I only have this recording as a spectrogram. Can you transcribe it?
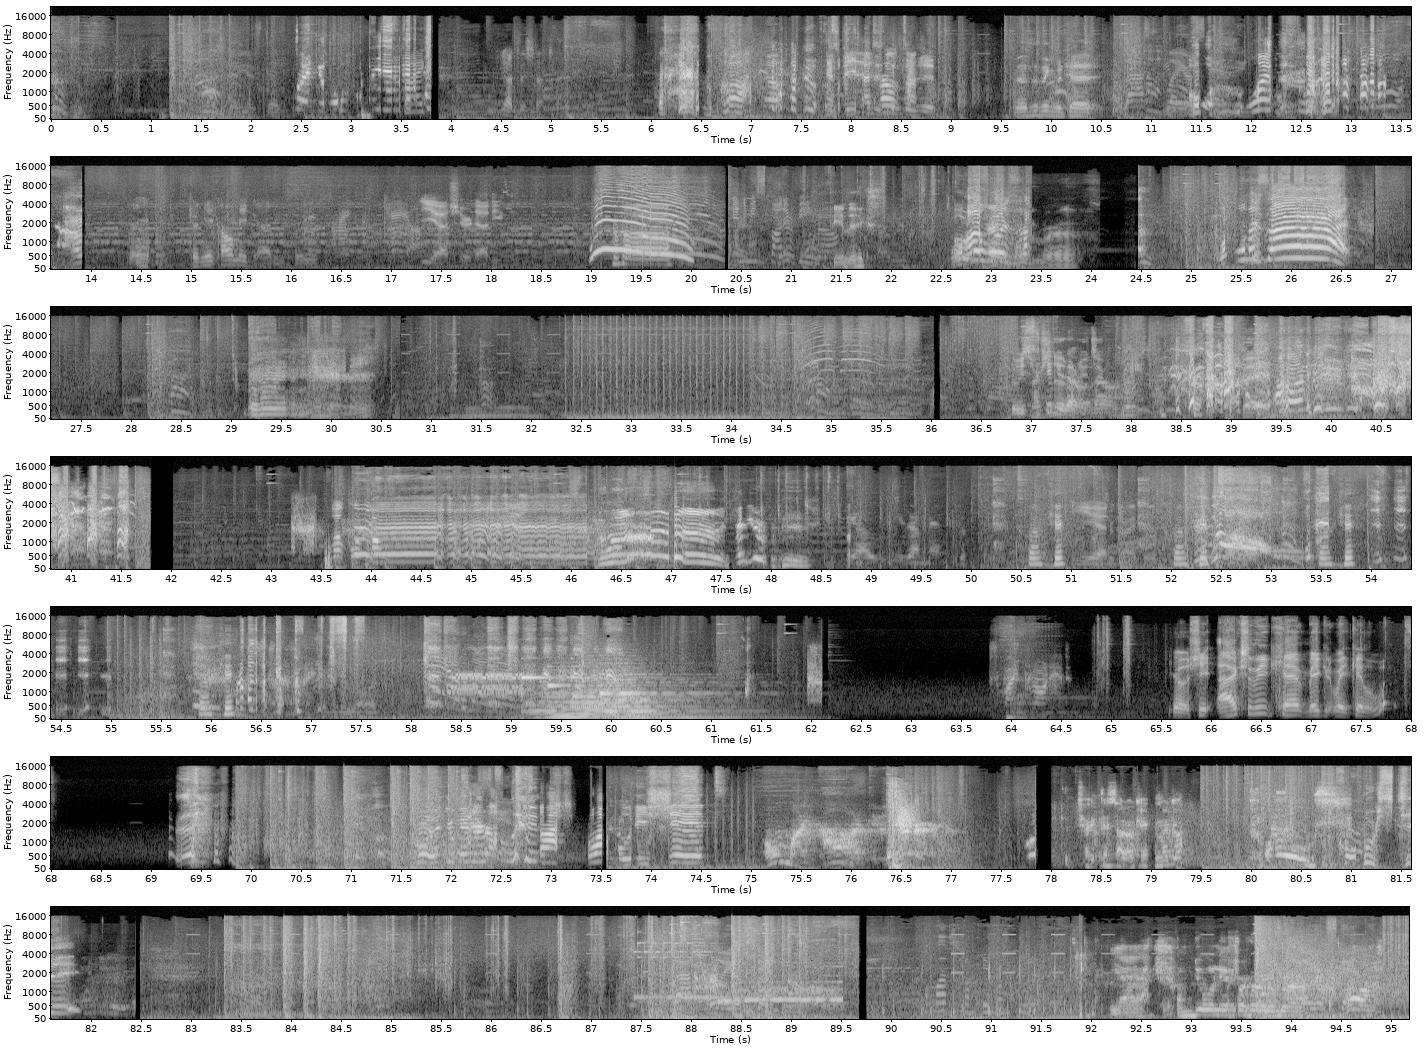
You got this, so you had to do some shit. That's the thing with Jett. Last player Oh, what? Can you call me daddy, please? yeah, sure, daddy. Enemy spotted B. Phoenix. Oh, What was that? What was that? Luis, I can do that right now. What, what, what? Okay. Yeah. Okay. Okay. Okay. Yo, she actually can't make it. Wait, Caleb, what? Bro, you made her flinch! Holy shit! Oh my god, dude. Check this out, okay, oh Mega? Oh, shit. Oh shit! Yeah, I'm doing it for her, bro. Oh,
